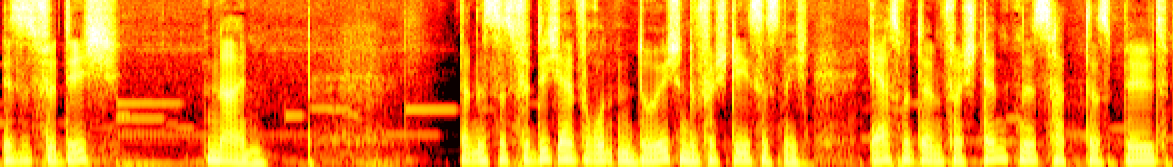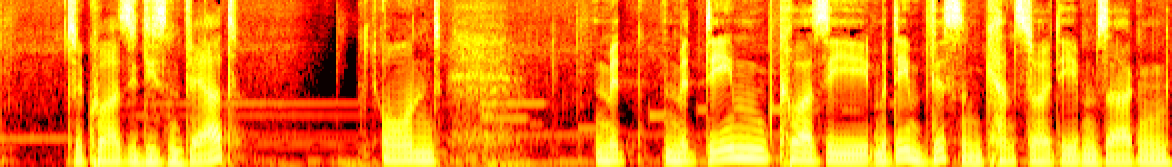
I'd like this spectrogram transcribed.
ist es für dich nein. Dann ist es für dich einfach unten durch und du verstehst es nicht. Erst mit deinem Verständnis hat das Bild so quasi diesen Wert und mit, mit dem quasi, mit dem Wissen kannst du halt eben sagen,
